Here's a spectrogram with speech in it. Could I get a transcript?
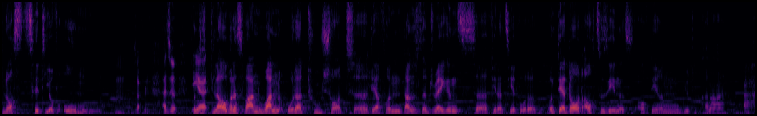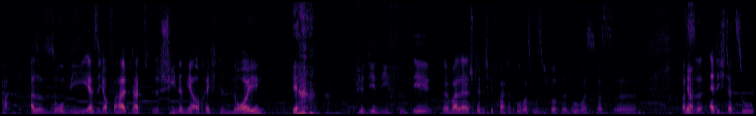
Lost City of Omu. Hm. Also Und ich glaube, das war ein One- oder Two-Shot, äh, der von Dungeons and Dragons äh, finanziert wurde. Und der dort auch zu sehen ist, auf deren YouTube-Kanal. aha, also so wie er sich auch verhalten hat, schien er mir auch recht neu Ja, für D&D 5e, äh, weil er ständig gefragt hat, oh, was muss ich würfeln, oh, was, was, äh, was Ja. äh, ich dazu,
